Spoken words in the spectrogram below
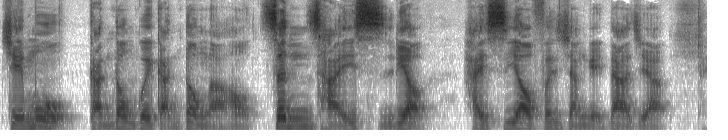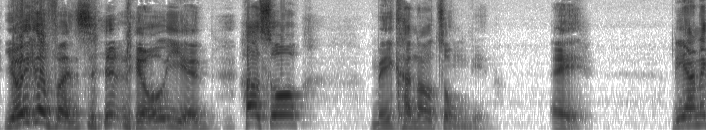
节目感动归感动了哈，真材实料还是要分享给大家。有一个粉丝留言，他说没看到重点。哎，你安尼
